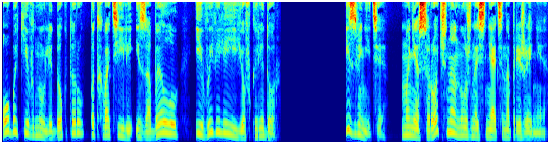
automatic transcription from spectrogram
Оба кивнули доктору, подхватили Изабеллу и вывели ее в коридор. «Извините, мне срочно нужно снять напряжение.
